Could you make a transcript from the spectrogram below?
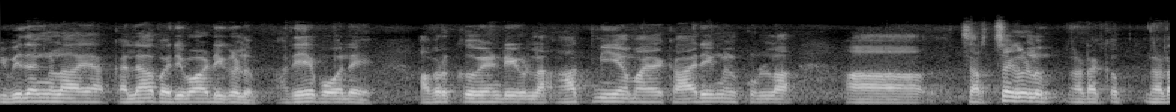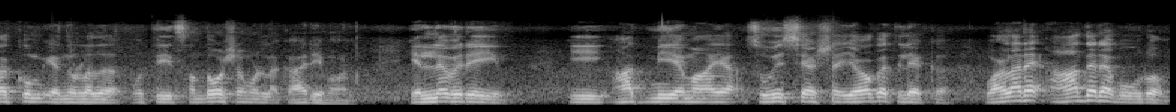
വിവിധങ്ങളായ കലാപരിപാടികളും അതേപോലെ അവർക്ക് വേണ്ടിയുള്ള ആത്മീയമായ കാര്യങ്ങൾക്കുള്ള ചർച്ചകളും നടക്കും നടക്കും എന്നുള്ളത് ഒത്തിരി സന്തോഷമുള്ള കാര്യമാണ്. എല്ലാവരെയും ഈ ആത്മീയമായ സുവിശേഷ യോഗത്തിലേക്ക് വളരെ ആദരപൂർവം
